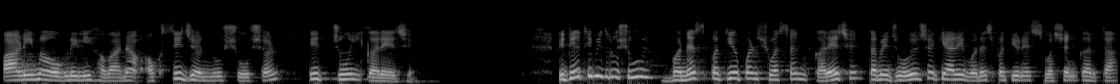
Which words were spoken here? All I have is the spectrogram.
પાણીમાં ઓગળેલી હવાના ઓક્સિજનનું શોષણ તે ચૂઈ કરે છે. વિદ્યાર્થી મિત્રો, શું વનસ્પતિઓ પણ શ્વસન કરે છે? તમે જોયું છે ક્યારે વનસ્પતિઓને શ્વસન કરતા?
